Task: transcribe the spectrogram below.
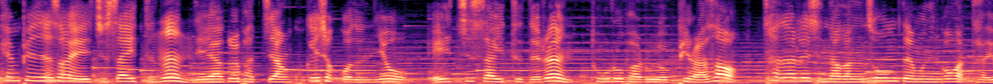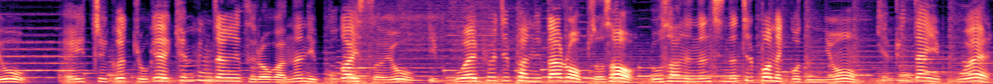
캠핏에서 H 사이트는 예약을 받지 않고 계셨거든요. H 사이트들은 도로 바로 옆이라서 차들이 지나가는 소음 때문인 것 같아요. H 끝쪽에 캠핑장에 들어가는 입구가 있어요. 입구에 표지판이 따로 없어서 로산에는 지나칠 뻔했거든요. 캠핑장 입구에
